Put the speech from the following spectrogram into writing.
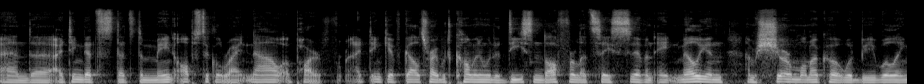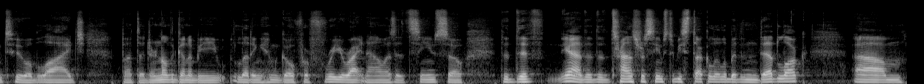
And uh, I think that's that's the main obstacle right now. Apart, from, I think if Galatasaray would come in with a decent offer, let's say seven, eight million, I'm sure Monaco would be willing to oblige. But uh, they're not going to be letting him go for free right now, as it seems. So the diff, yeah, the, the transfer seems to be stuck a little bit in deadlock. Um,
